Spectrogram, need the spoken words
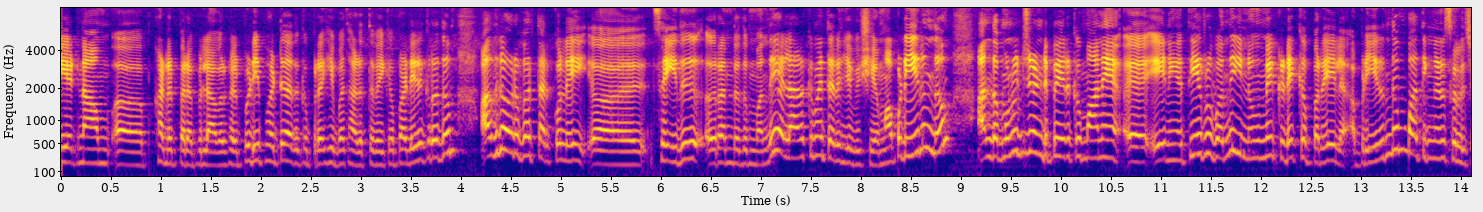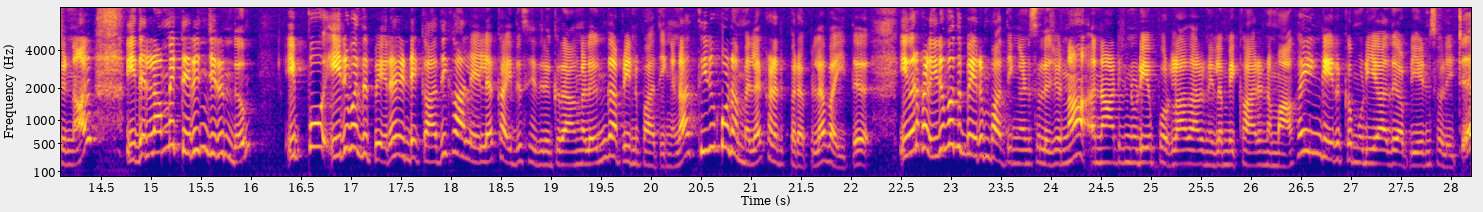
வியட்நாம் கடற்பரப்பில் அவர்கள் பிடிபட்டு அதுக்கு பிறகு இப்போ தடுத்து வைக்கப்பட்டிருக்கிறதும் அதில் ஒருவர் தற்கொலை செய்து இறந்ததும் வந்து எல்லாருக்குமே தெரிஞ்ச விஷயம். அப்படி இருந்தும் அந்த முன்னூற்றி ரெண்டு பேருக்குமான அஹ், ஏனைய தீர்வு வந்து இன்னுமே கிடைக்கப்பெறையில அப்படி இருந்தும் பார்த்தீங்கன்னு சொல்லி சொன்னால் இதெல்லாமே தெரிஞ்சிருந்தும் இப்போ இருபது பேரை இன்றைக்கு அதிகாலையில் கைது செய்திருக்கிறாங்க. எங்க அப்படின்னு பார்த்தீங்கன்னா திருகோணமலை கடற்பரப்பில் வைத்து. இவர்கள் இருபது பேரும் பார்த்தீங்கன்னு சொல்லி சொன்னால் நாட்டினுடைய பொருளாதார நிலைமை காரணமாக இங்கே இருக்க முடியாது அப்படின்னு சொல்லிட்டு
